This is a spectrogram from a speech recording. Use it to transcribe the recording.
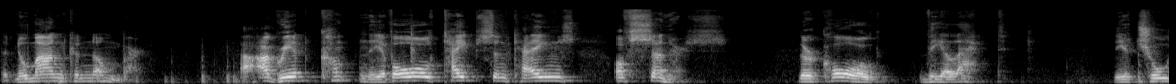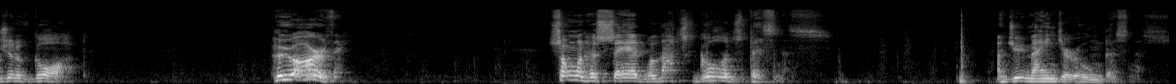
that no man can number. A great company of all types and kinds of sinners. They're called the elect, the chosen of God. Who are they? Someone has said, well, that's God's business. And you mind your own business.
